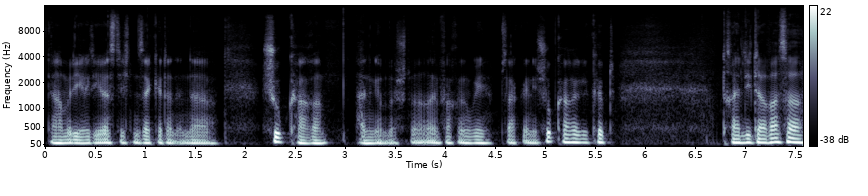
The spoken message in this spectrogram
da haben wir die, die restlichen Säcke dann in der Schubkarre angemischt. Ne? Einfach irgendwie Sack in die Schubkarre gekippt, drei Liter Wasser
